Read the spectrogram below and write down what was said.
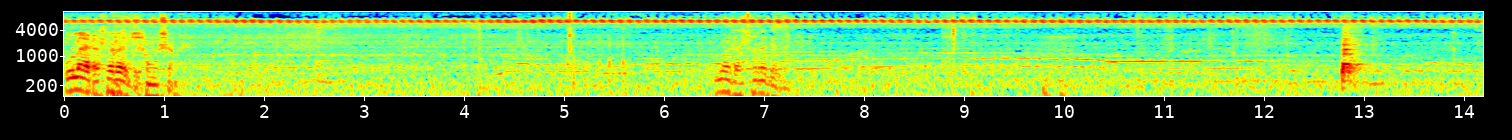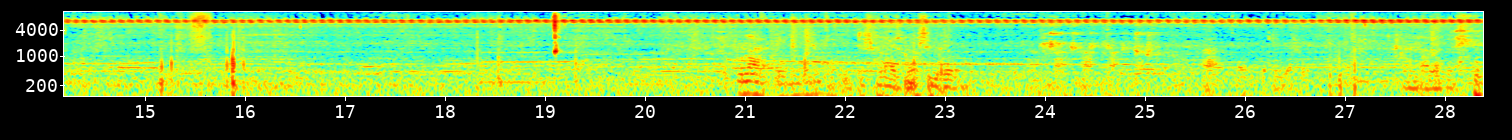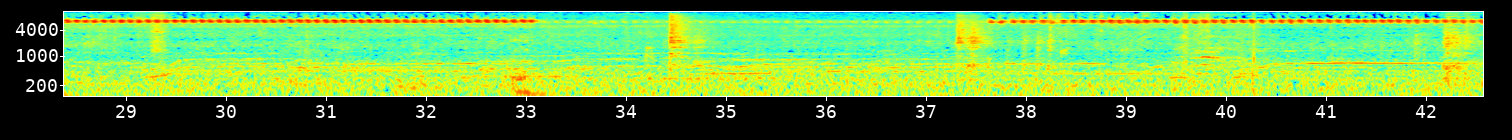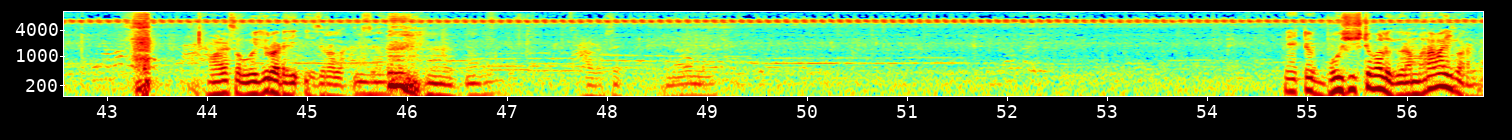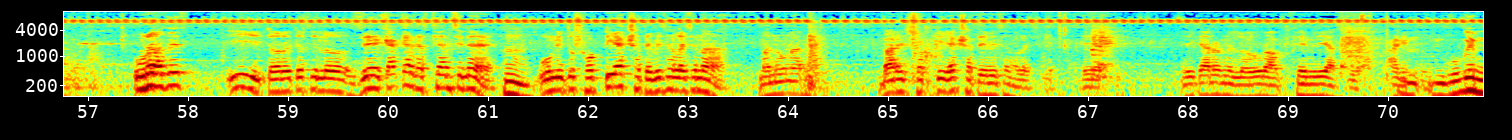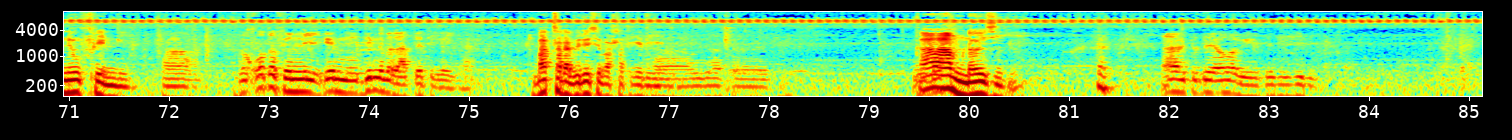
পোলা এটা সরাই সমস্যা নেই। পোলাটা সরাই দেবে পোলা একটু সরাই দে অসুবিধা নেই। ভালো করে। আমার কাছে ওই জোড়াটা এই জোড়া আছে। একটা বৈশিষ্ট্য ভালো কি ওরা মারামারি করে না? ওরা যে ই তোর ছিল যে কাকার কাছ থেকে আনছি না উনি তো সবটি একসাথে বেছে ফেলাইছে না। মানে ওনার বাড়ির সবটি একসাথে বেছে ফেলাইছিল এই আর এই কারণে লো ওরা ফ্রেন্ডলি আসছে আগে। Google new friendly. হ্যাঁ। কত ফ্রেন্ডলি কেমনি দিনের বেলা রাতে থেকে খায়। বাচ্চাটা বেরিয়েছে বাসা থেকে দিয়ে। হ্যাঁ। কামটা হয়েছে কি? আমি তো দেওয়া হয়ে গেছি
